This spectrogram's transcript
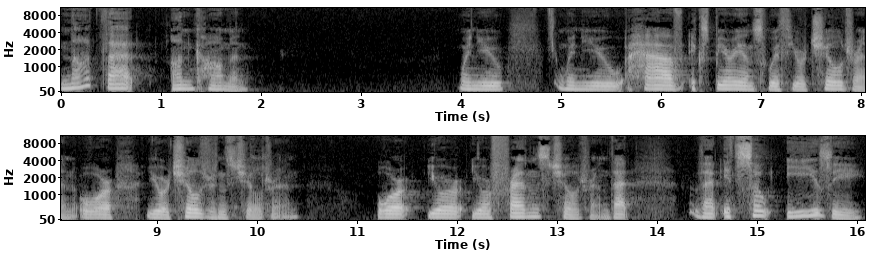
not that uncommon. When you when you have experience with your children or your children's children or your your friends' children that that it's so easy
